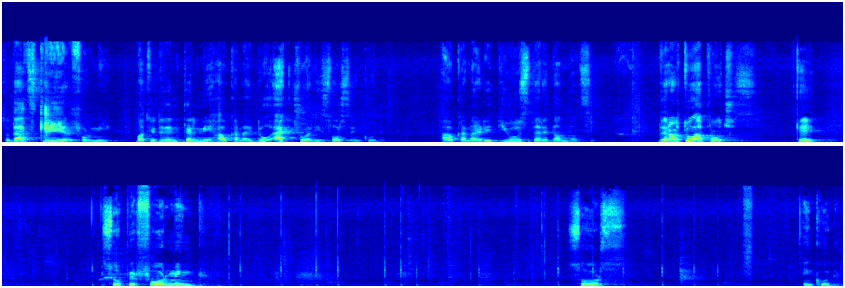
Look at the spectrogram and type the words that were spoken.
So that's clear for me. But you didn't tell me how can I do actually source encoding? How can I reduce the redundancy? There are two approaches, okay? So performing source encoding.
